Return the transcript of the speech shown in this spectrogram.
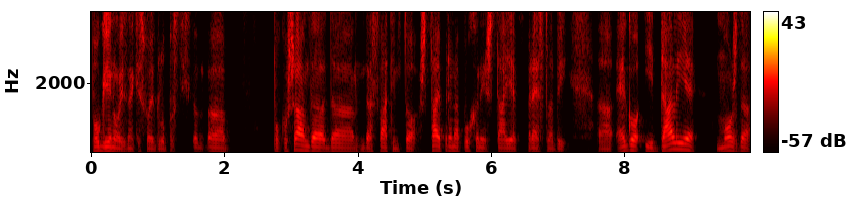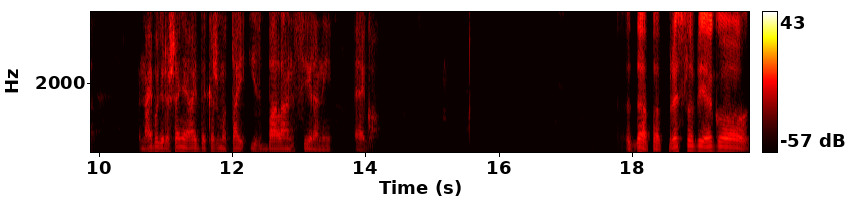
poginuo iz neke svoje gluposti. Pokušavam da, da, da shvatim to šta je prenapuhani, šta je preslabi ego i da li je možda najbolje rešenje, ajde da kažemo, taj izbalansirani ego. Da, pa preslabi ego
